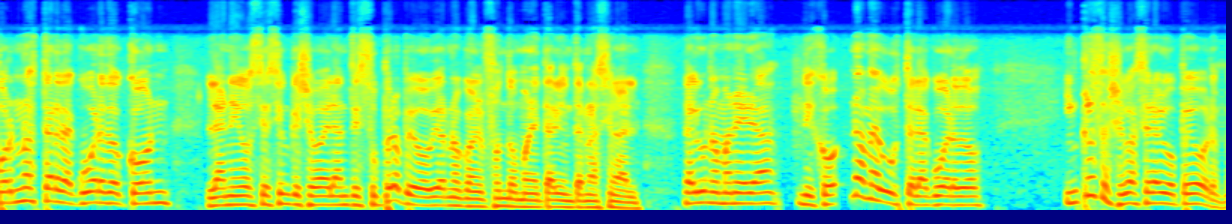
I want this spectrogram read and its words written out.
por no estar de acuerdo con la negociación que llevó adelante su propio gobierno con el Fondo Monetario Internacional. De alguna manera dijo, no me gusta el acuerdo, Incluso llegó a ser algo peor.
